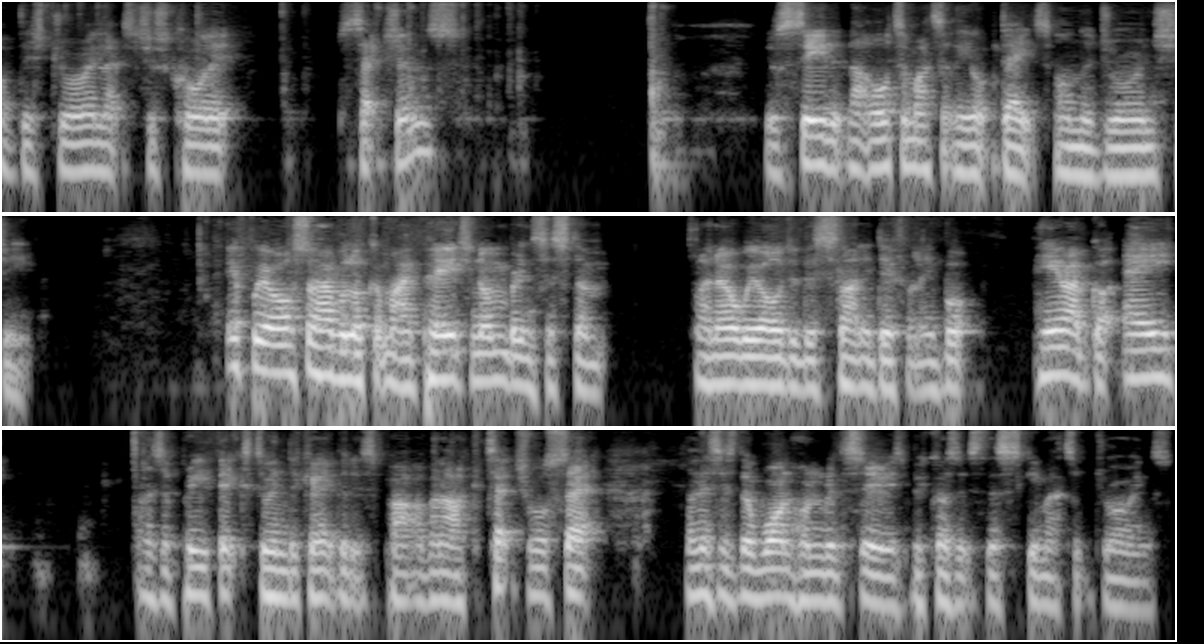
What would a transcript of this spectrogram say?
of this drawing, let's just call it sections. You'll see that that automatically updates on the drawing sheet. If we also have a look at my page numbering system, I know we all do this slightly differently, but here I've got A as a prefix to indicate that it's part of an architectural set and this is the 100 series because it's the schematic drawings.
